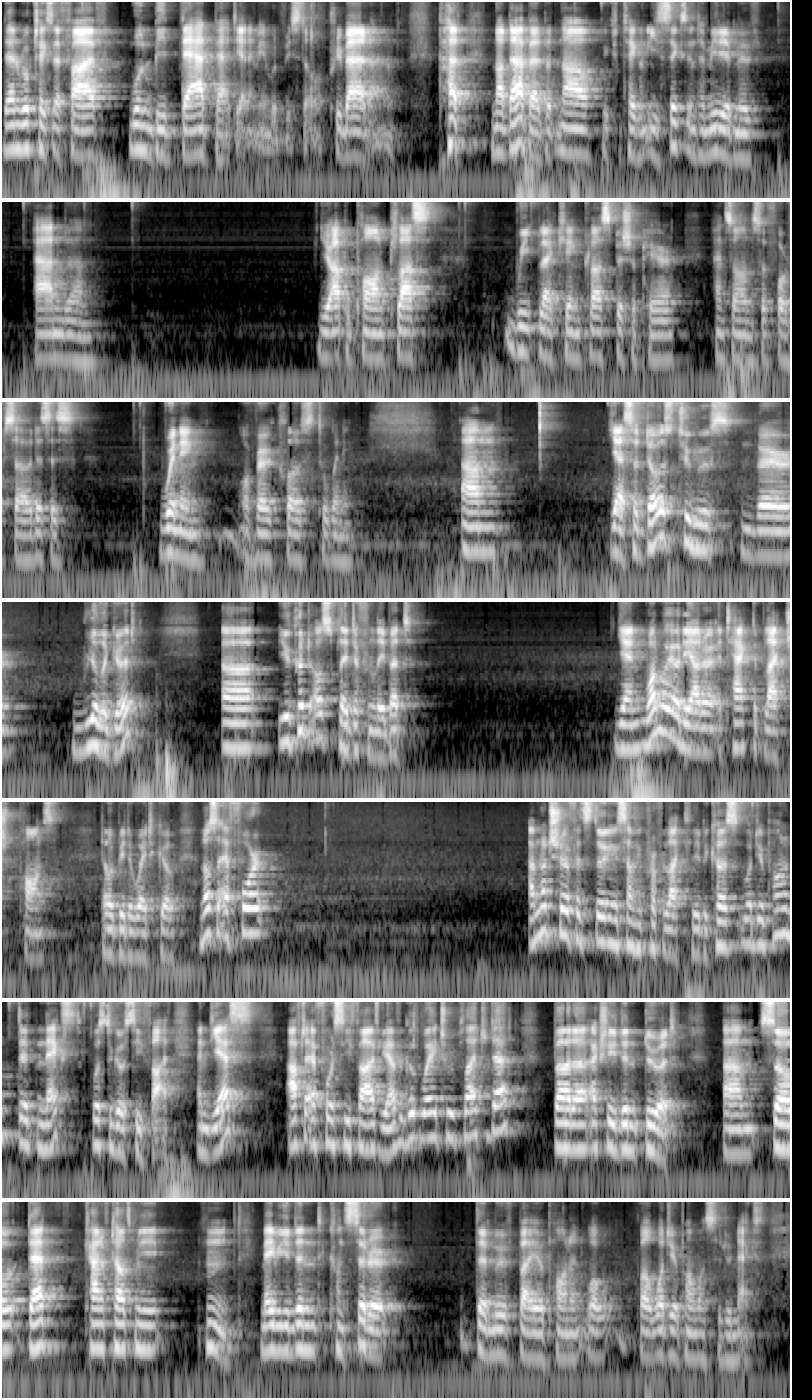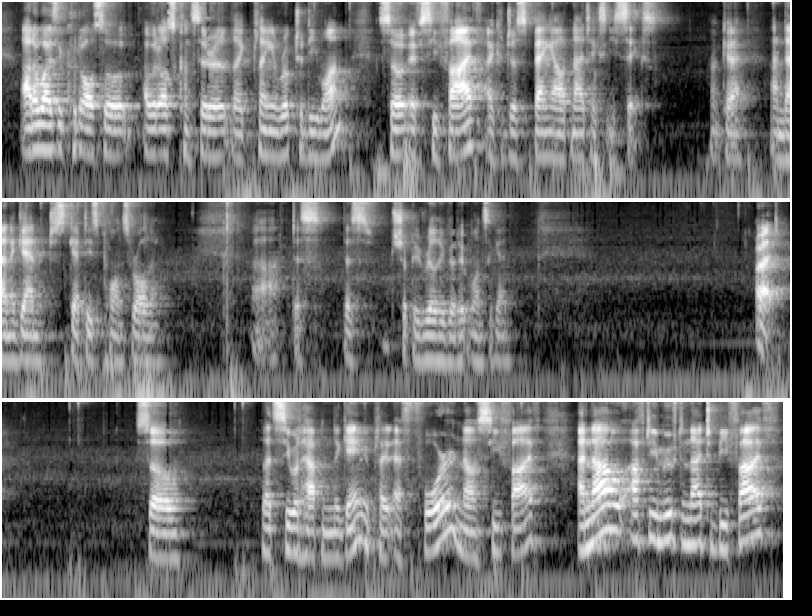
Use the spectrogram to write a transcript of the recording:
then rook takes f5 wouldn't be that bad yet. I mean, it would be still pretty bad. But not that bad. But now you can take on e6 intermediate move and um, you're up a pawn plus weak black king plus bishop pair and so on and so forth. So this is winning or very close to winning. Um, yeah, so those two moves were really good. Uh, you could also play differently, but yeah, in one way or the other, attack the black pawns. That would be the way to go. And also f4, I'm not sure if it's doing something prophylactically because what the opponent did next was to go c5. And yes, after f4, c5, you have a good way to reply to that, but uh, actually you didn't do it. Um, so that kind of tells me, hmm, maybe you didn't consider the move by your opponent. Well, well, what your opponent wants to do next. Otherwise, it could also, I would also consider like playing rook to d1. So if c5, I could just bang out knight takes e6. Okay, and then again, just get these pawns rolling. Uh, this, this should be really good once again. All right. So let's see what happened in the game. You played f4, now c5. And now, after you move the knight to b5,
